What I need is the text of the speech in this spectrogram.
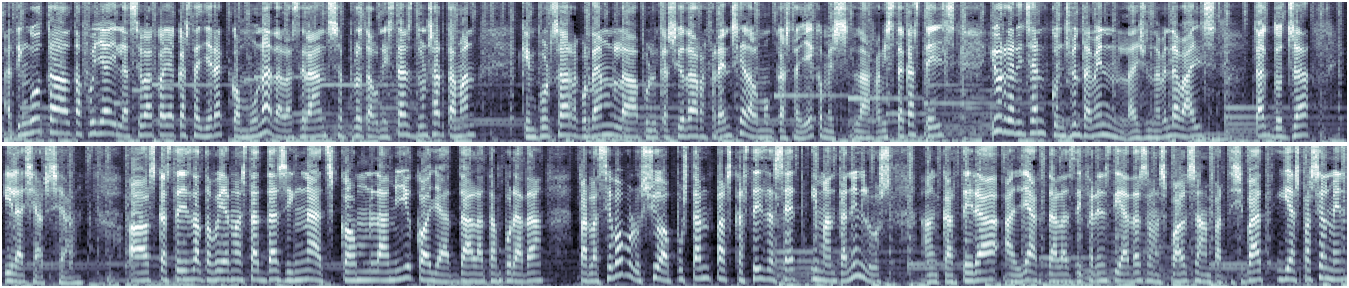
ha tingut a Altafulla i la seva colla castellera com una de les grans protagonistes d'un certamen que impulsa, recordem, la publicació de referència del món casteller, com és la revista Castells, i organitzen conjuntament l'Ajuntament de Valls, TAC 12 i la xarxa. Els castellers d'Altafulla han estat designats com la millor colla de la temporada per la seva evolució, apostant pels castells de set i mantenint-los en cartera al llarg de les diferents diades en les quals han participat i especialment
